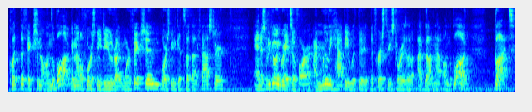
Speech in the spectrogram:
put the fiction on the blog? And that'll force me to write more fiction, force me to get stuff out faster. And it's been going great so far. I'm really happy with the, the first three stories I've gotten out on the blog. But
